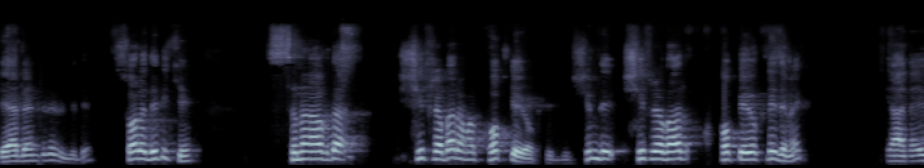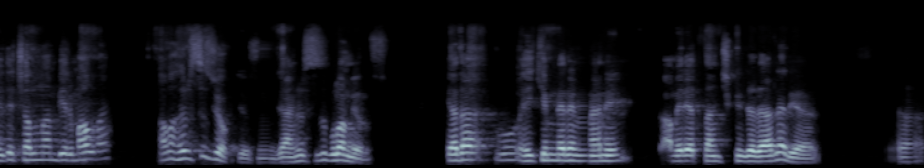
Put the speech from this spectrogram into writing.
değerlendirelim dedi. Sonra dedi ki sınavda şifre var ama kopya yok dedi. Şimdi şifre var, kopya yok ne demek? Yani evde çalınan bir mal var ama hırsız yok diyorsunuz. Yani hırsızı bulamıyoruz. Ya da bu hekimlerin hani ameliyattan çıkınca derler ya, ya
